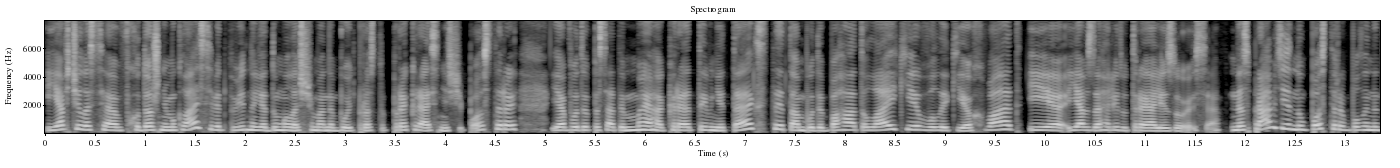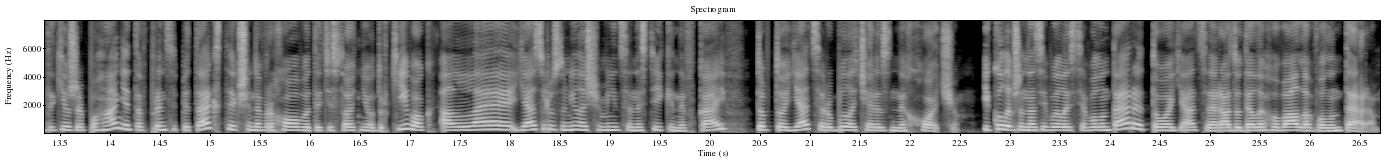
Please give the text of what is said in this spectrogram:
І я вчилася в художньому класі. Відповідно, я думала, що в мене будуть просто прекрасніші постери. Я буду писати мега креативні тексти, там буде багато лайків, великий охват, і я взагалі тут реалізуюся. Насправді, ну, постери були не такі вже погані, та в принципі тексти, якщо не враховувати ті сотні одруківок. Але я зрозуміла, що мені це настільки не в кайф, тобто я це робила через не хочу. І коли вже нас з'явилися волонтери, то я це радо делегувала волонтерам.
